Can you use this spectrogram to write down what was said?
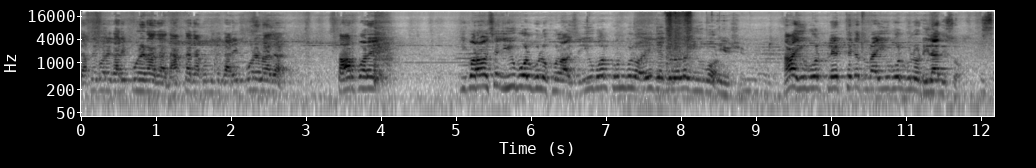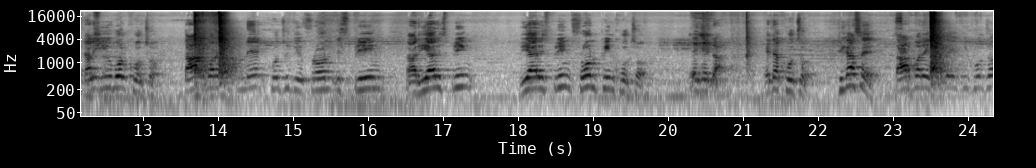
যাতে করে গাড়ি পড়ে না যায় ধাক্কা চাকুনিতে গাড়ি পড়ে না যায়। তারপরে কি করা হয়েছে? ইউ বলগুলো খোলা হয়েছে। ইউ বল কোনগুলো? এই যেগুলো হলো ইউ বল হ্যাঁ ইউ বল প্লেট থেকে তোমরা ইউ বলগুলো ঢিলা দিছো। তাহলে ইউ বল খুলছো। তারপরে সামনে খুলছো কি? Front spring rear spring rear spring front pin খুলছো। এই যেটা এটা খুলছো। ঠিক আছে? তারপরে এখানে কি খুলছো?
